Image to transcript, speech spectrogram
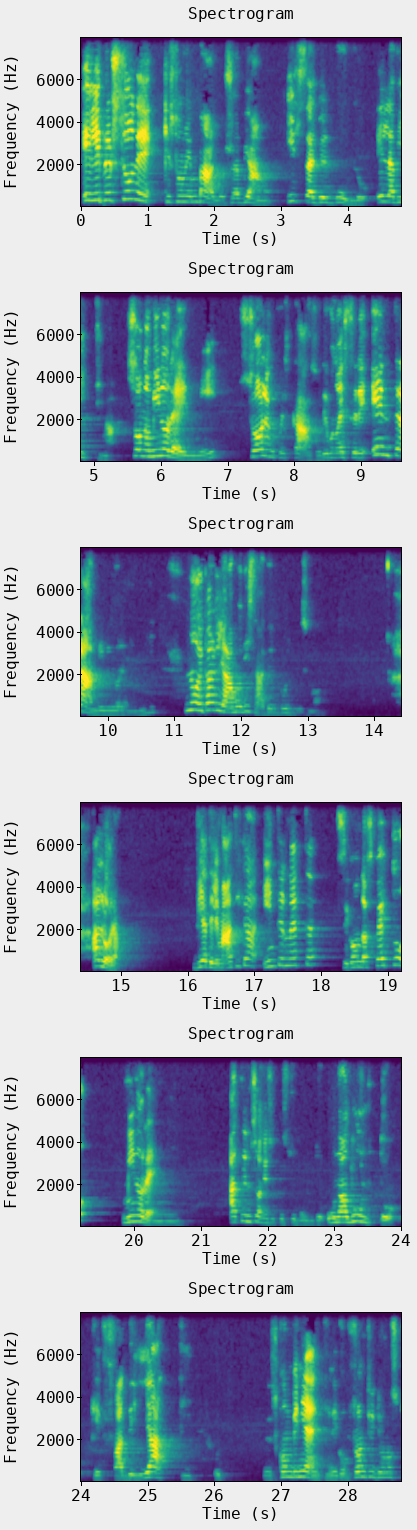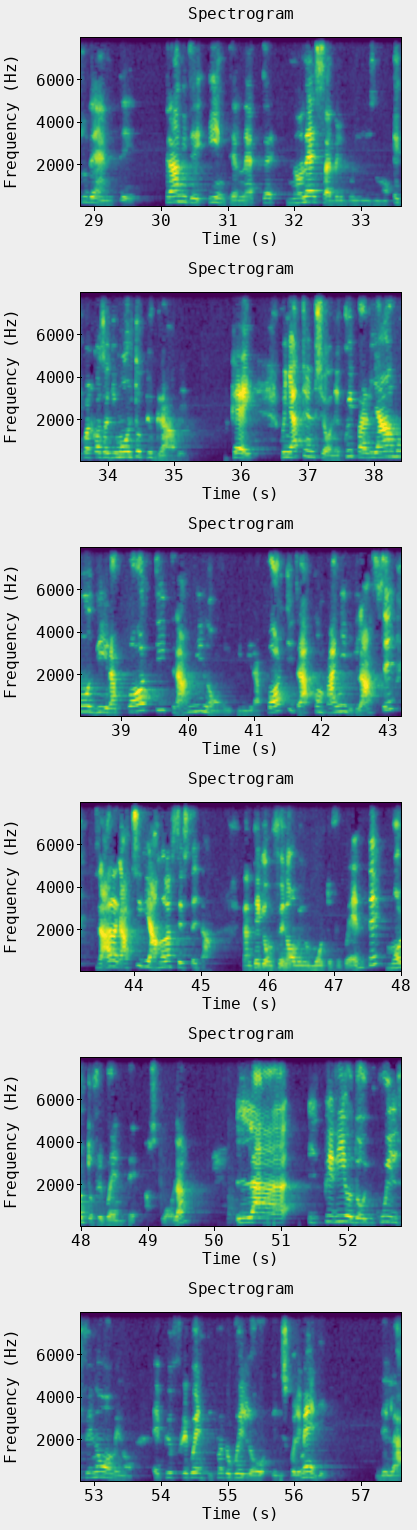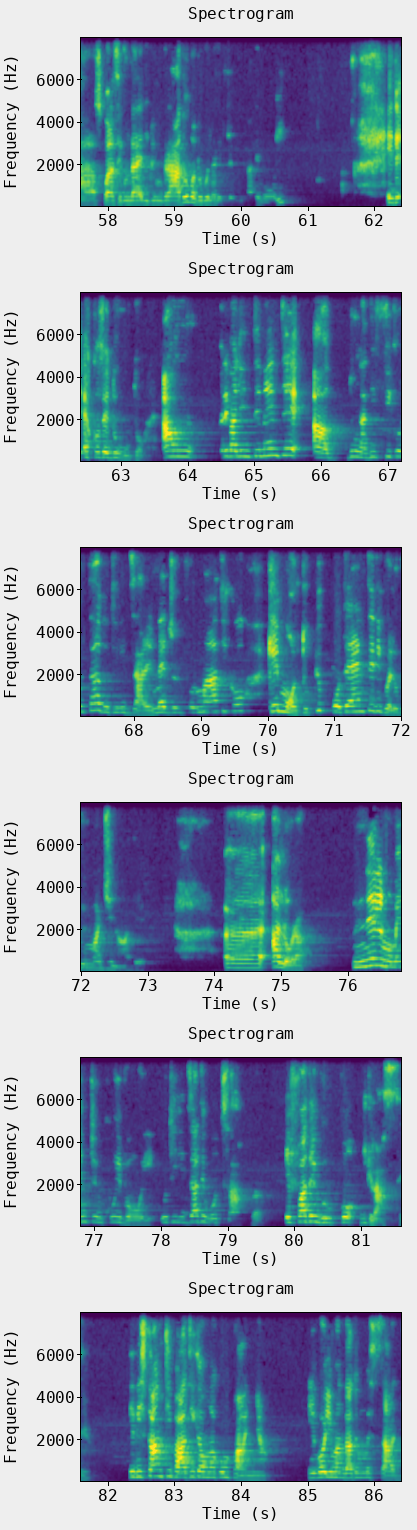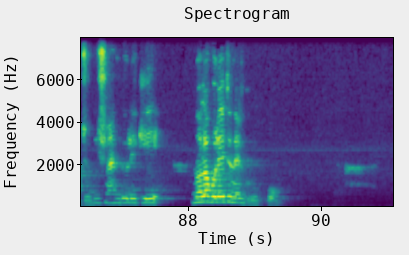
e le persone che sono in ballo, cioè abbiamo il cyberbullo e la vittima, sono minorenni, solo in quel caso devono essere entrambi minorenni, noi parliamo di cyberbullismo. Allora, via telematica, internet, secondo aspetto, minorenni. Attenzione su questo punto, un adulto che fa degli atti sconvenienti nei confronti di uno studente tramite internet non è cyberbullismo, è qualcosa di molto più grave. Ok? Quindi attenzione, qui parliamo di rapporti tra minori, quindi rapporti tra compagni di classe, tra ragazzi che hanno la stessa età. Tant'è che è un fenomeno molto frequente, molto frequente a scuola, la, il periodo in cui il fenomeno è più frequente è proprio quello delle scuole medie, della scuola secondaria di primo grado, proprio quella che frequentate voi. Ed a cosa è dovuto? A un, prevalentemente ad una difficoltà ad utilizzare il mezzo informatico che è molto più potente di quello che immaginate. Eh, allora, nel momento in cui voi utilizzate WhatsApp e fate il gruppo di classe e vi sta antipatica una compagna e voi gli mandate un messaggio dicendole che non la volete nel gruppo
